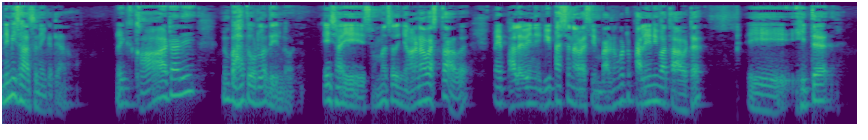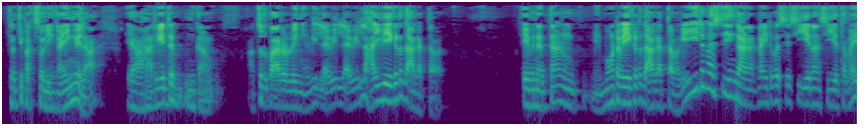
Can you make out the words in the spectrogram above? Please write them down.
නිමි සාසනයකට යනවා. ඒක කාට හරි බහතෝරලා දෙන්න ඕනේ. ඒ නිසා මේ සම්මසර ඥාන අවස්ථාව මේ පළවෙනි විපස්සනා වශයෙන් බලනකොට පළවෙනි වතාවට ඒ හිත ප්‍රතිපක්ෂ වලින් අයින් වෙලා එයා හරියට නිකන් අතුරු පාර වලින් ඇවිල්ලා ඇවිල්ලා ඇවිල්ලා හයිවේ එකට දාගත්තා වගේ. ඒව නැත්තම් මේ මෝටර් වේගයකට දාගත්තා වගේ. ඊට පස්සේ ඉන් ගානක් නෑ. ඊට පස්සේ 100 නම් 100 තමයි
